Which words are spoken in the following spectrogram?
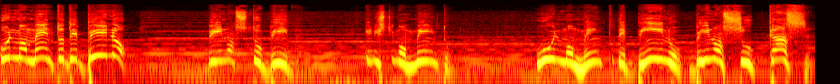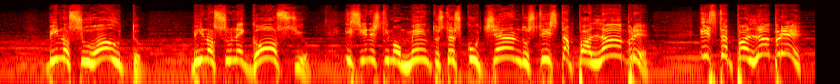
um momento divino vino a tu vida. E neste momento, um momento divino vino a sua casa, vino a seu auto, vino a seu negócio. E se neste momento está escutando esta palavra, esta palavra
